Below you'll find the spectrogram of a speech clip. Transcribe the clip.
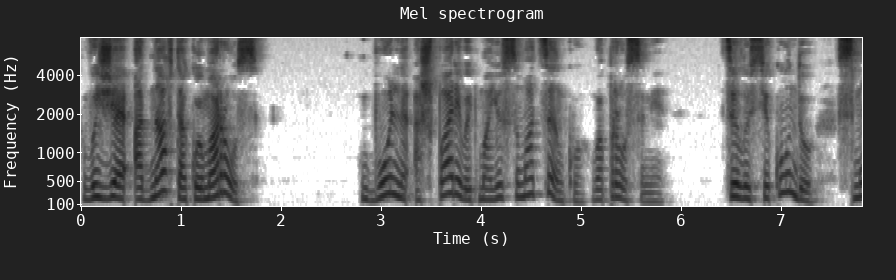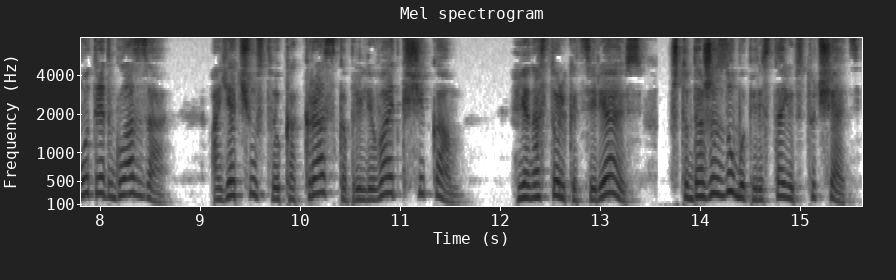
выезжая одна в такой мороз? Больно ошпаривает мою самооценку вопросами. Целую секунду смотрит в глаза – а я чувствую, как краска приливает к щекам. Я настолько теряюсь, что даже зубы перестают стучать.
